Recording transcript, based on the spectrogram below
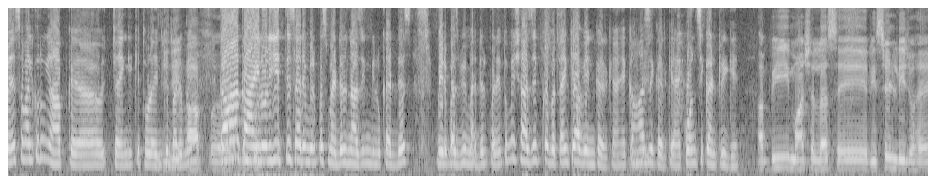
मैं सवाल करूँ या आप चाहेंगे कि थोड़ा इनके बारे में? कहाँ कहाँ। इन्होंने ये इतने सारे मेरे पास medal nothing look at this मेरे पास भी मेडल पड़े तो मैं शाहजेब का बताएँ क्या विन करके आए कहाँ से करके आए कौन सी कंट्री के अभी माशाल्लाह से रिसेंटली जो है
